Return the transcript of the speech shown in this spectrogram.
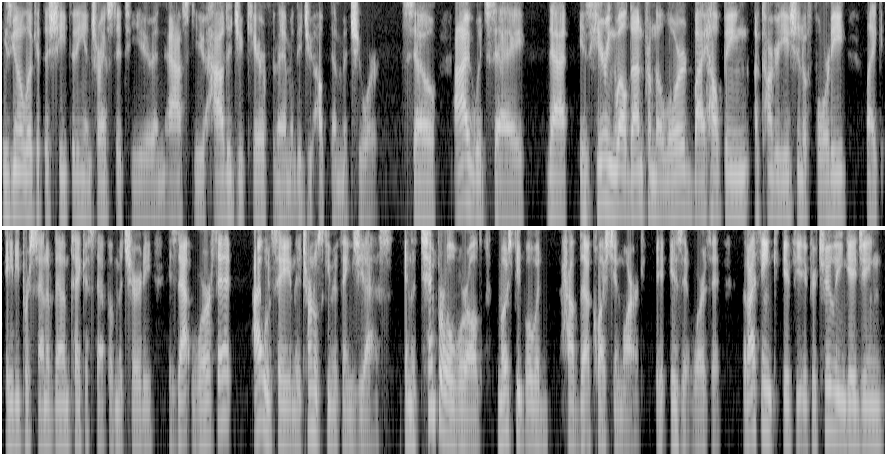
He's going to look at the sheep that he entrusted to you and ask you, how did you care for them and did you help them mature? So I would say that is hearing well done from the Lord by helping a congregation of 40 like 80% of them take a step of maturity. Is that worth it? I would say, in the eternal scheme of things, yes. In the temporal world, most people would have the question mark is it worth it? But I think if, you, if you're truly engaging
